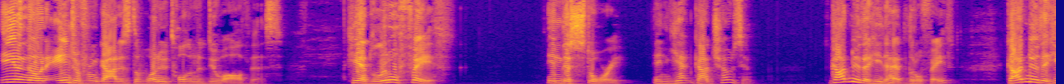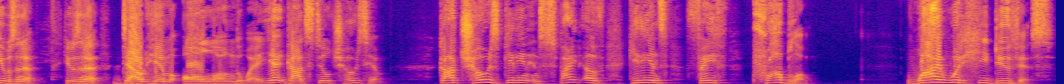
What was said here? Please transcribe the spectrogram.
Even though an angel from God is the one who told him to do all this. He had little faith in this story, and yet God chose him. God knew that he had little faith. God knew that he was gonna, he was gonna doubt him all along the way, yet God still chose him. God chose Gideon in spite of Gideon's faith problem. Why would he do this?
